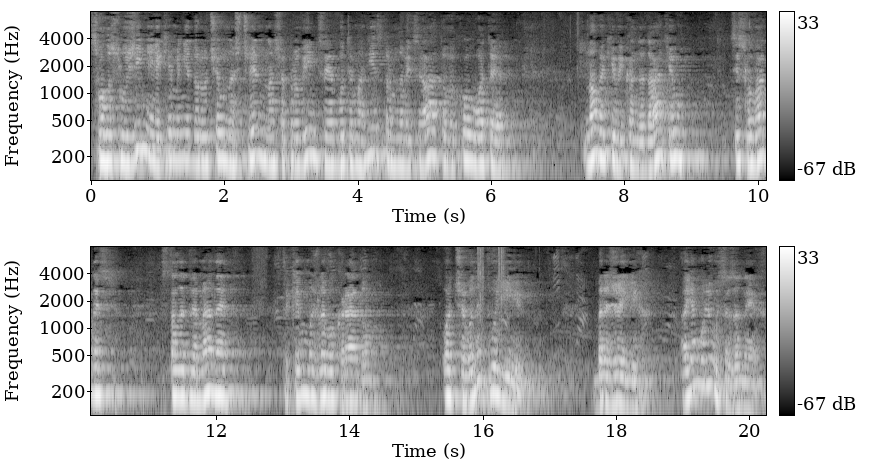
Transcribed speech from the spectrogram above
свого служіння, яке мені доручив наш чин, наша провінція, бути магістром новіціату, виховувати новиків і кандидатів. Ці слова десь стали для мене таким, можливо, кредом. Отче, вони твої, бережи їх, а я молюся за них,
